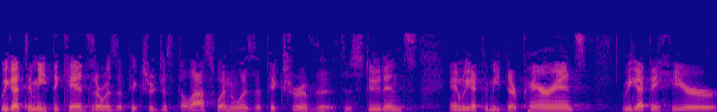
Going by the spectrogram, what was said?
we got to meet the kids. There was a picture, just the last one was a picture of the, the students, and we got to meet their parents. We got to hear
